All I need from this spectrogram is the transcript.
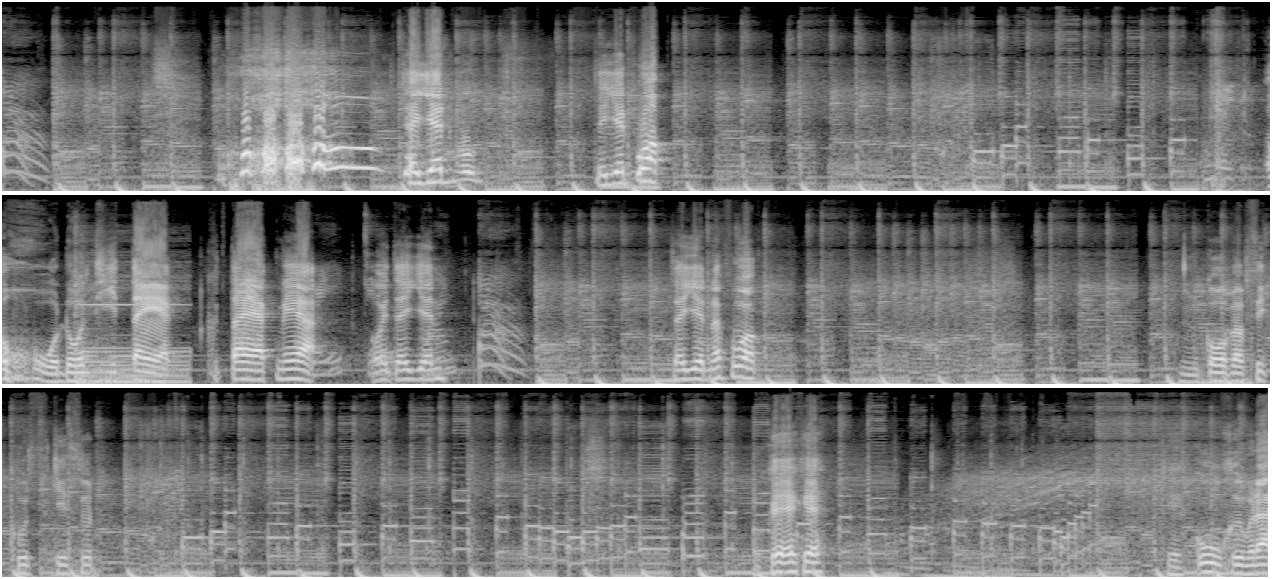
go. โอ้โหใจเย็นพวกใจเย็นพวก โอ้โห โดนทีแตก คือแตกเนี่ย โอ้ยใจเย็น ใจเย็นนะพวก โกแบบซิกคุสกิสุดโอเคโอเคโอเคกู้คืนมาได้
